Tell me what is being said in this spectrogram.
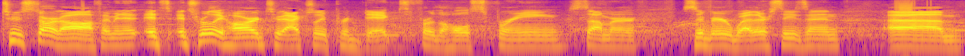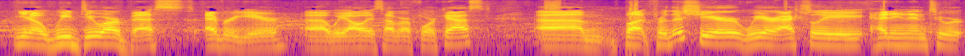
to start off, I mean, it, it's it's really hard to actually predict for the whole spring, summer, severe weather season. Um, you know, we do our best every year. Uh, we always have our forecast. Um, but for this year, we are actually heading into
